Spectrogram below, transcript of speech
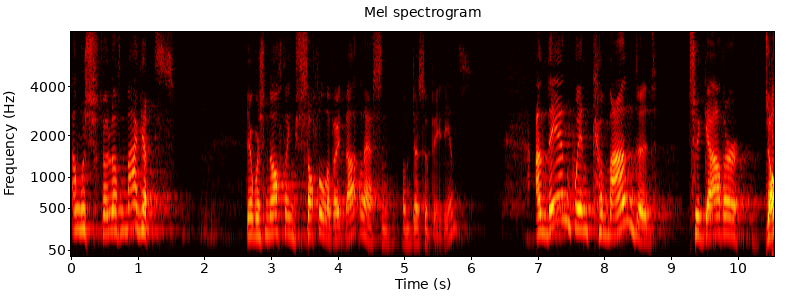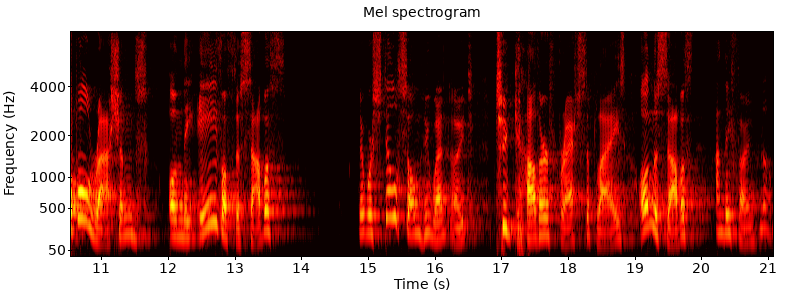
and was full of maggots. There was nothing subtle about that lesson on disobedience. And then, when commanded to gather double rations on the eve of the Sabbath, there were still some who went out to gather fresh supplies on the Sabbath and they found none.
